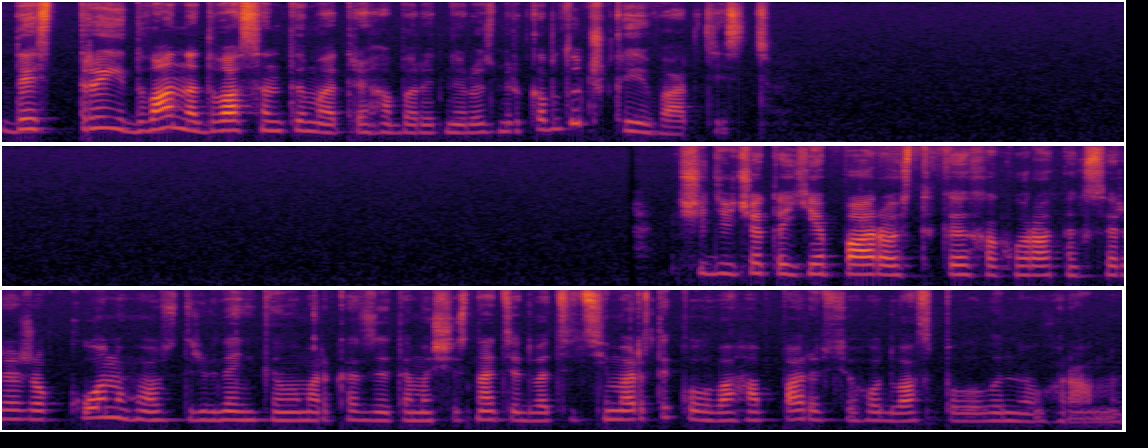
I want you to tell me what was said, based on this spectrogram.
Десь 3,2 на 2 см габаритний розмір каблучки і вартість. Ще, дівчата, є пара ось таких акуратних сережок Конго з дрібненькими марказитами 16-27 артикул, вага пари всього 2,5 грами.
